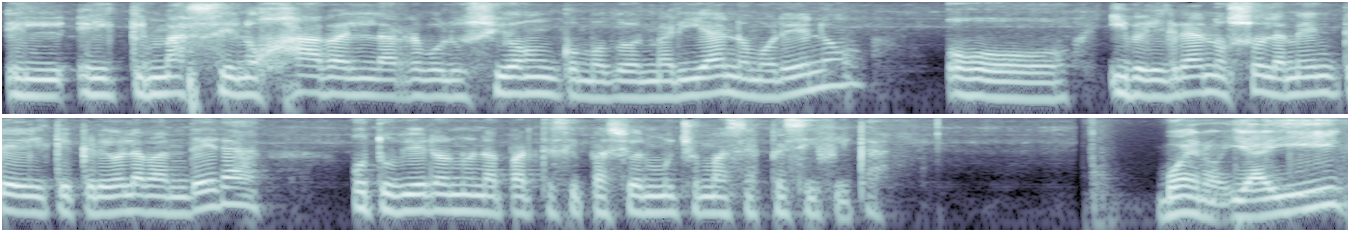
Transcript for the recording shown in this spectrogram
el, el, que más se enojaba en la revolución como don Mariano Moreno? ¿O, ¿Y Belgrano solamente el que creó la bandera? ¿O tuvieron una participación mucho más específica? Bueno, y ahí,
